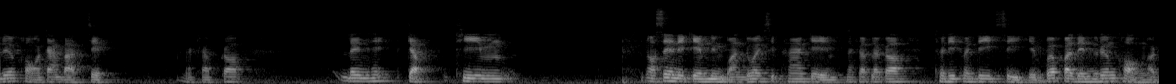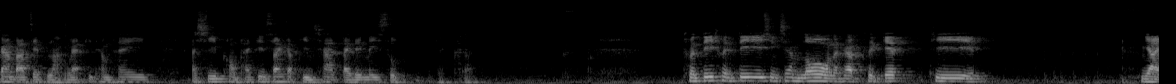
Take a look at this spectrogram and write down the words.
เรื่องของอาการบาดเจ็บนะครับก็เล่นให้กับทีมออสเตรเลียในเกม 1 วันด้วย 15 เกมนะครับแล้วก็ 2020 อีก 4 เกมเพื่อประเด็นเรื่องของอาการบาดเจ็บหลังแหละที่ทำให้ อาชีพของแพทตินสันกับทีมชาติไปได้ไม่สุดนะครับ 2020 ชิงแชมป์โลกนะครับคริกเก็ตที่ใหญ่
